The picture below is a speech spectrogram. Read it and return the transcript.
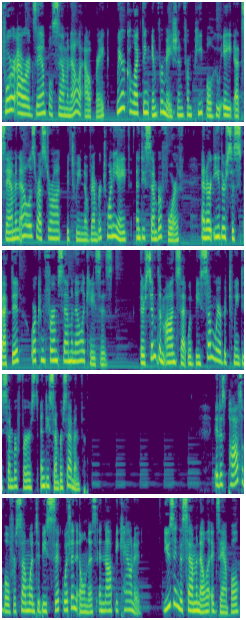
For our example salmonella outbreak, we are collecting information from people who ate at Salmon Ella's restaurant between November 28th and December 4th and are either suspected or confirmed salmonella cases. Their symptom onset would be somewhere between December 1st and December 7th. It is possible for someone to be sick with an illness and not be counted. Using the salmonella example,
